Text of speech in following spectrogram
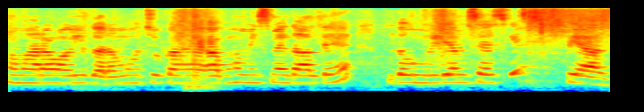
हमारा ऑयल गर्म हो चुका है। अब हम इसमें डालते हैं दो मीडियम साइज़ के प्याज।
